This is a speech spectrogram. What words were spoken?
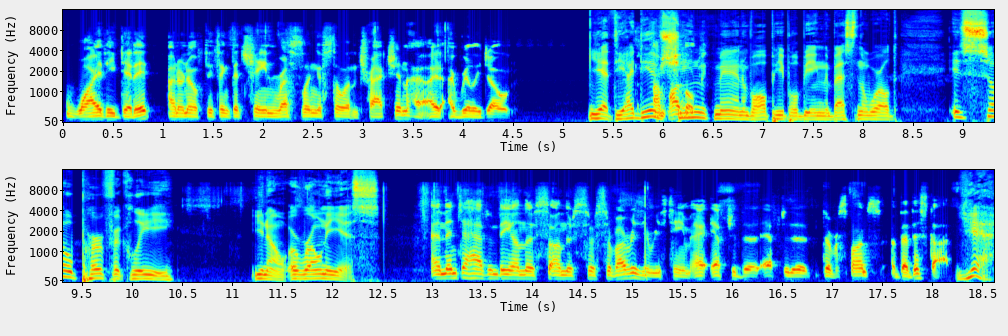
why they did it. I don't know if they think that chain wrestling is still an attraction. I, I, I really don't. Yeah, the idea of I'm Shane puzzled. McMahon of all people being the best in the world is so perfectly, you know, erroneous. And then to have him be on the on the Survivor Series team a- after the after the, the response that this got. Yeah.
